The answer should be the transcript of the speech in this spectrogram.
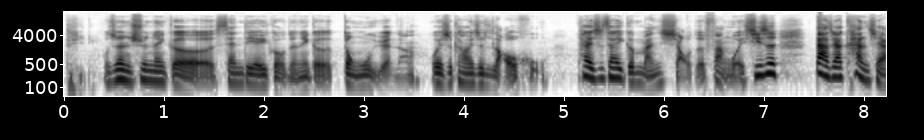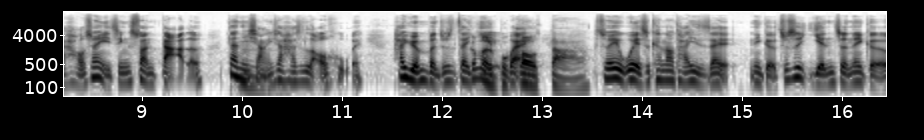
题。我之前去那个 San Diego 的那个动物园啊，我也是看到一只老虎。它也是在一个蛮小的范围，其实大家看起来好像已经算大了，但你想一下，它是老虎哎、欸，它原本就是在野外，根本不够大，所以我也是看到它一直在那个，就是沿着那个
